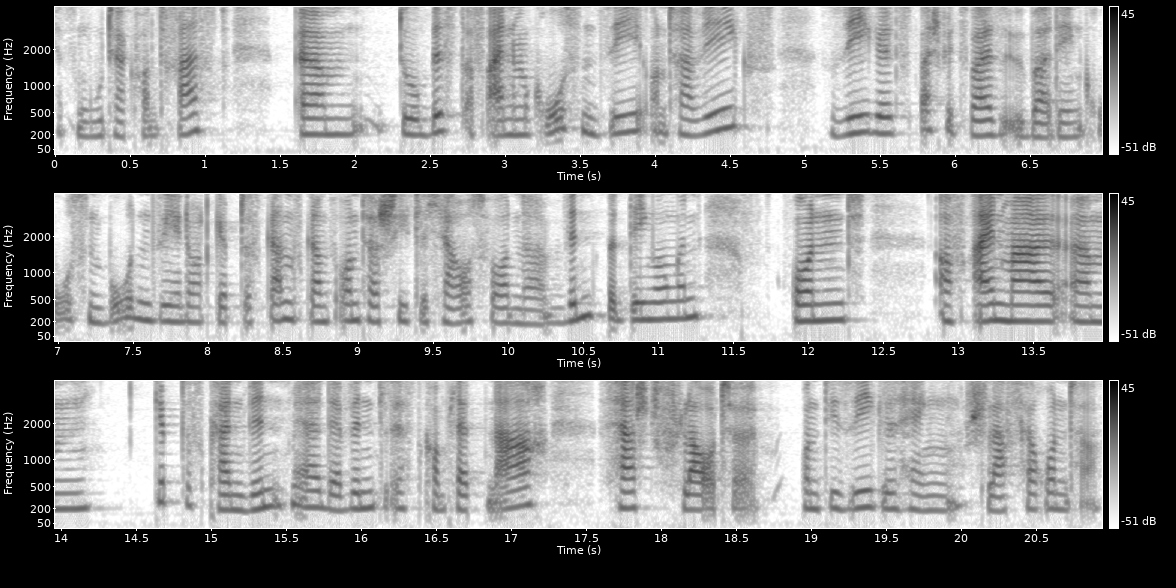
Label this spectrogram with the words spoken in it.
jetzt ein guter Kontrast, ähm, du bist auf einem großen See unterwegs, segelst beispielsweise über den großen Bodensee. Dort gibt es ganz, ganz unterschiedlich herausfordernde Windbedingungen und auf einmal ähm, gibt es keinen Wind mehr, der Wind lässt komplett nach, es herrscht Flaute und die Segel hängen schlaff herunter.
